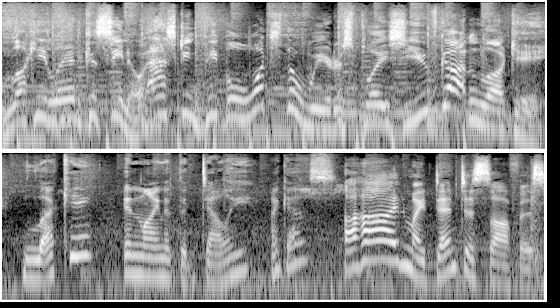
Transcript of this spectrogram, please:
Lucky Land Casino asking people what's the weirdest place you've gotten lucky? Lucky? In line at the deli, I guess? Aha, in my dentist's office.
